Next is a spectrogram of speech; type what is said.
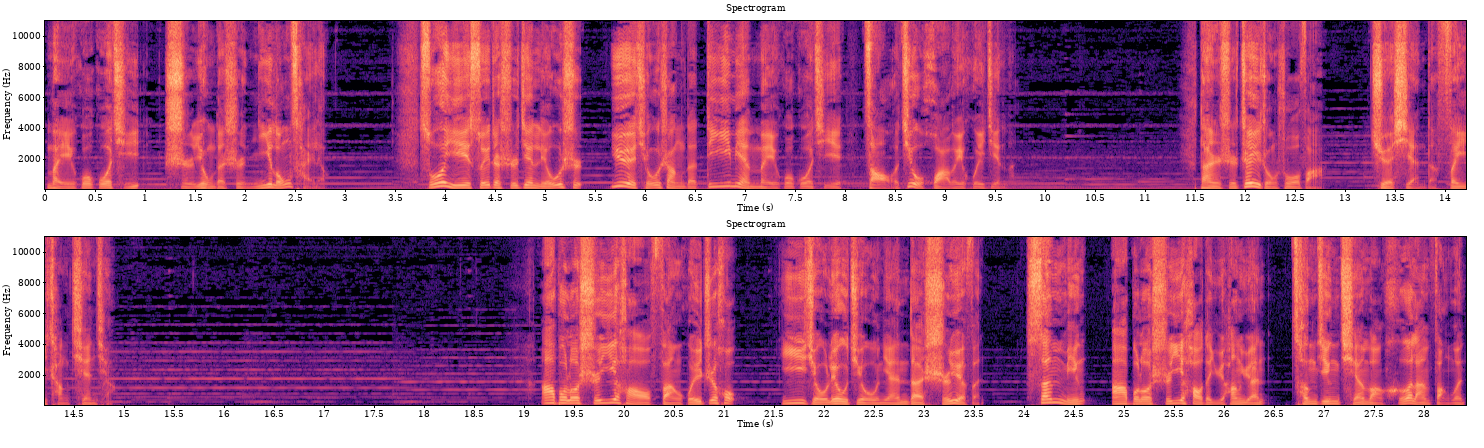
美国国旗使用的是尼龙材料，所以随着时间流逝，月球上的第一面美国国旗早就化为灰烬了。但是这种说法却显得非常牵强。阿波罗十一号返回之后，一九六九年的十月份，三名阿波罗十一号的宇航员曾经前往荷兰访问。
